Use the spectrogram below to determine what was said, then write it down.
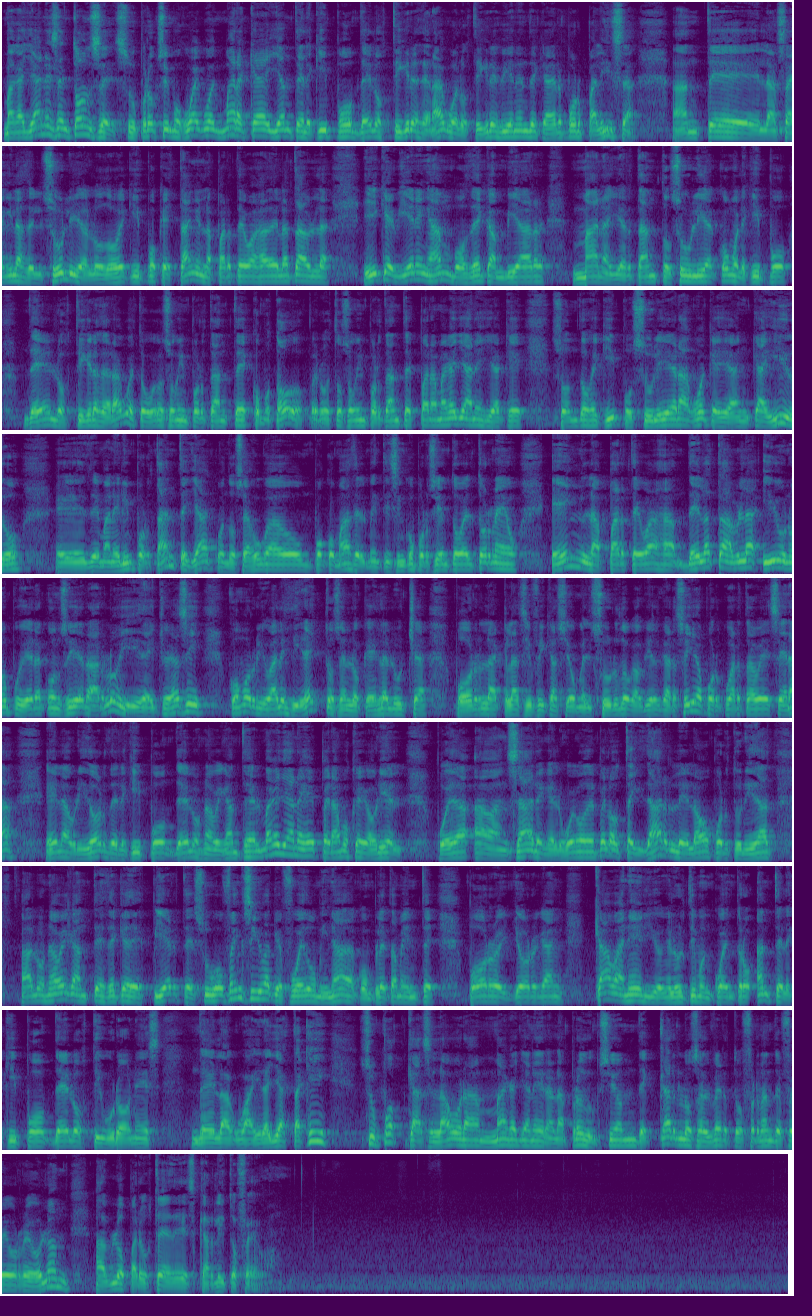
Magallanes entonces, su próximo juego en Maracay ante el equipo de los Tigres de Aragua. Los Tigres vienen de caer por paliza ante las Águilas del Zulia, los dos equipos que están en la parte baja de la tabla y que vienen ambos de cambiar manager, tanto Zulia como el equipo de los Tigres de Aragua. Estos juegos son importantes como todos, pero estos son importantes para Magallanes ya que son dos equipos, Zulia y Aragua, que han caído eh, de manera importante ya cuando se ha jugado un poco más del 25% del torneo en la parte baja de la tabla y uno pudiera considerarlo, y de hecho es así, como rivales directos en lo que es la lucha por la clasificación. El zurdo Gabriel García por cuarta vez será el abridor del equipo de los navegantes del Magallanes. Esperamos que Gabriel pueda avanzar en el juego de pelota y darle la oportunidad a los navegantes de que despierte su ofensiva que fue dominada completamente por Jorgan Cabanerio en el último encuentro ante el equipo de los tiburones de La Guaira. Y hasta aquí su podcast La Hora Magallanera, la producción de Carlos Alberto Fernández Feo Reolón. Habló para ustedes Carlito Feo.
